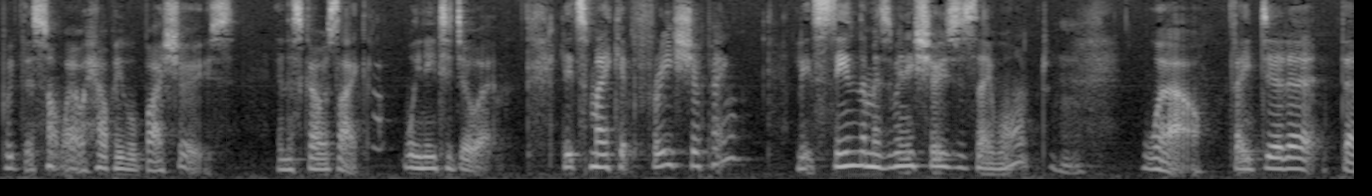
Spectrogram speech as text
but that's not way how people buy shoes." And this guy was like, "We need to do it. Let's make it free shipping. Let's send them as many shoes as they want." Mm-hmm. Wow, they did it. They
